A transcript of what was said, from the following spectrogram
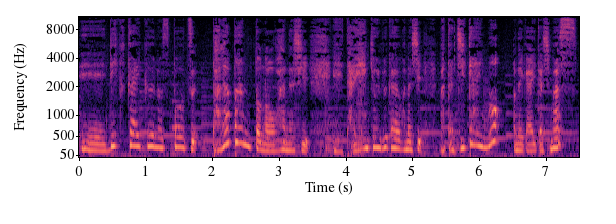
えー陸海空のスポーツパラパントのお話、えー大変興味深いお話また次回もお願いいたします。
